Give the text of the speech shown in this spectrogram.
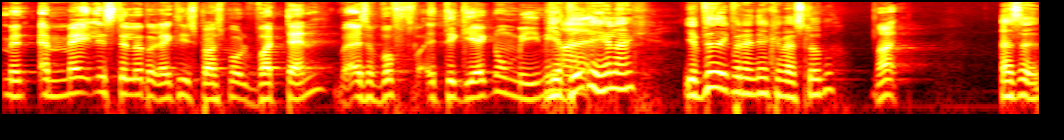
men Amalie stiller det rigtige spørgsmål. Hvordan? Altså, hvorfor? Det giver ikke nogen mening. Jeg ved Nej. det heller ikke. Jeg ved ikke, hvordan jeg kan være sluppet. Nej. Altså,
